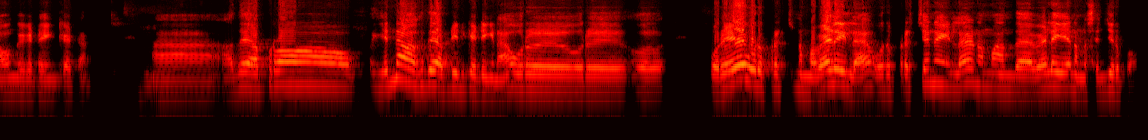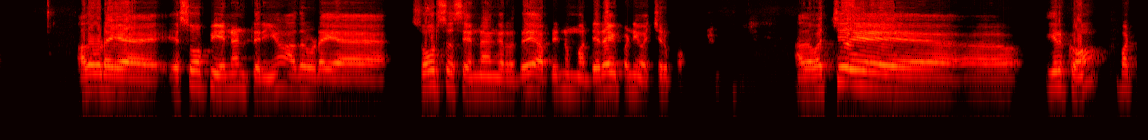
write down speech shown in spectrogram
அவங்க கிட்டயும் கேட்டேன். அது அப்புறம் என்ன ஆகுது அப்படின்னு கேட்டிங்கன்னா ஒரு ஒரு ஒரே ஒரு பிரச்சனை நம்ம வேலையில ஒரு பிரச்சனையில நம்ம அந்த வேலையை நம்ம செஞ்சிருப்போம். அதோடைய எஸ்ஓபி என்னன்னு தெரியும். அதோடைய சோர்சஸ் என்னங்கிறது அப்படின்னு நம்ம டிரைவ் பண்ணி வச்சிருப்போம். அதை வச்சு இருக்கும். பட்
